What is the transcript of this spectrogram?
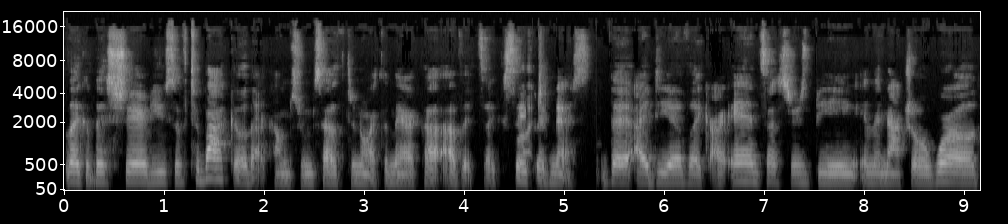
like this shared use of tobacco that comes from South to North America of its like sacredness, right. the idea of like our ancestors being in the natural world,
